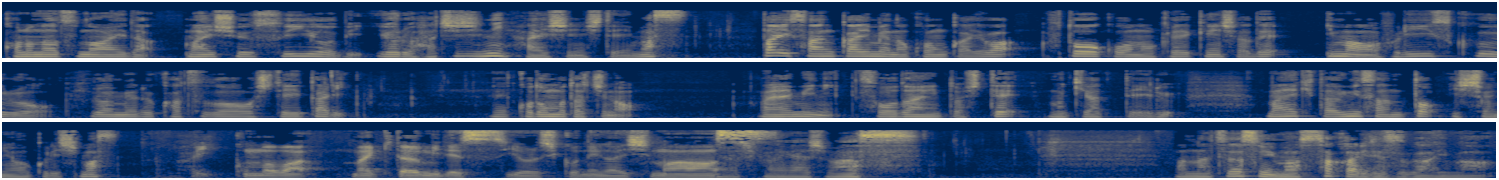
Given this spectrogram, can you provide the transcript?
この夏の間、毎週水曜日夜8時に配信しています。第3回目の今回は、不登校の経験者で、今はフリースクールを広める活動をしていたり、え子供たちの悩みに相談員として向き合っている前北海さんと一緒にお送りします。はい、こんばんは。前北海です。よろしくお願いしまよろしくす。お願いします。まあ夏休み真っ盛りですが、今、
